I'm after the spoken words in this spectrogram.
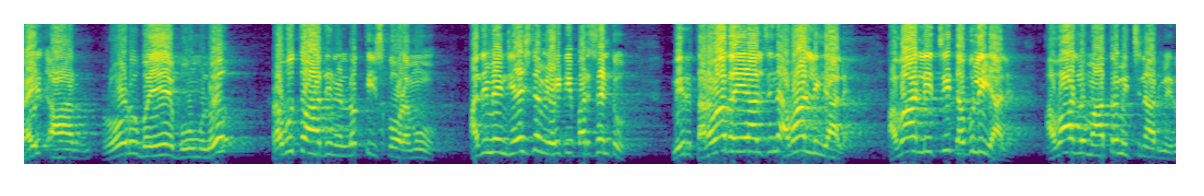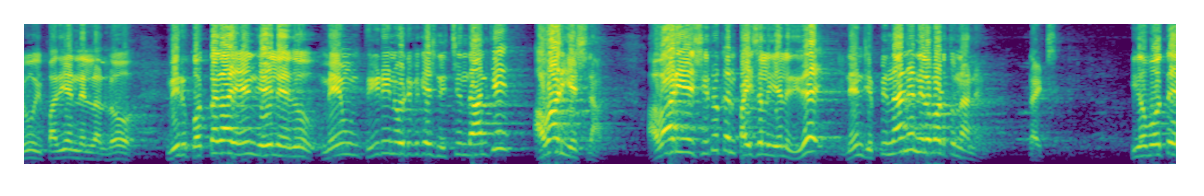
రై రోడ్డు పోయే భూములు ప్రభుత్వ ఆధీనంలోకి తీసుకోవడము. అది మేము చేసినాం ఎయిటీ పర్సెంట్. మీరు తర్వాత వేయాల్సింది అవార్డులు ఇవ్వాలి అవార్డులు ఇచ్చి డబ్బులు ఇవ్వాలి అవార్డులు మాత్రం ఇచ్చినారు మీరు ఈ పదిహేను నెలల్లో. మీరు కొత్తగా ఏం చేయలేదు. మేము త్రీడీ నోటిఫికేషన్ ఇచ్చిన దానికి అవార్డు చేసినాం. అవార్డు చేసిర్రు కానీ పైసలు ఇవ్వలేదు ఇదే నేను చెప్పిన దాన్ని నిలబడుతున్నాను నేను. రైట్ ఇకపోతే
